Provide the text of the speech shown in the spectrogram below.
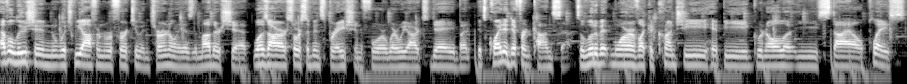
Evolution, which we often refer to internally as the mothership, was our source of inspiration for where we are today, but it's quite a different concept. It's a little bit more of like a crunchy, hippie, granola-y style place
